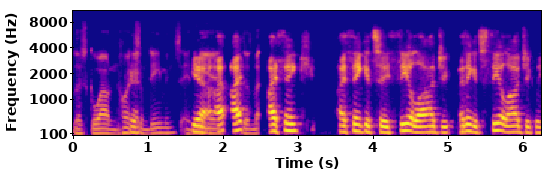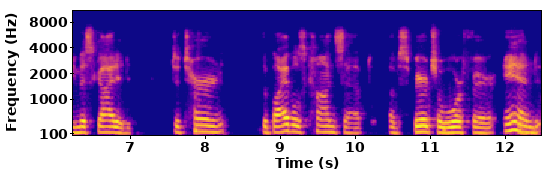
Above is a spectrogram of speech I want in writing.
let's go out and hunt some demons? And yeah, I I, the, I think I think it's a theologic. I think it's theologically misguided to turn the Bible's concept of spiritual warfare and mm-hmm.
